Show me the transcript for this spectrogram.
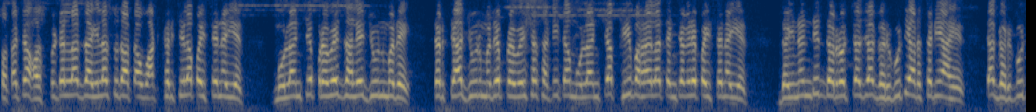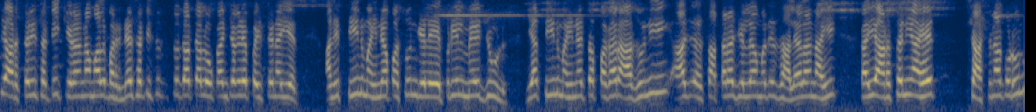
स्वतःच्या हॉस्पिटलला जायला सुद्धा आता वाटखर्चीला पैसे नाही आहेत मुलांचे प्रवेश झाले जूनमध्ये तर त्या जूनमध्ये प्रवेशासाठी त्या मुलांच्या फी भरायला त्यांच्याकडे पैसे नाही आहेत दैनंदिन दररोजच्या ज्या घरगुती अडचणी आहेत त्या घरगुती अडचणीसाठी किराणा माल भरण्यासाठी सुद्धा त्या लोकांच्याकडे पैसे नाही आहेत आणि तीन महिन्यापासून गेले एप्रिल मे जून या तीन महिन्याचा पगार अजूनही आज सातारा जिल्ह्यामध्ये झालेला नाही. काही अडचणी आहेत शासनाकडून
